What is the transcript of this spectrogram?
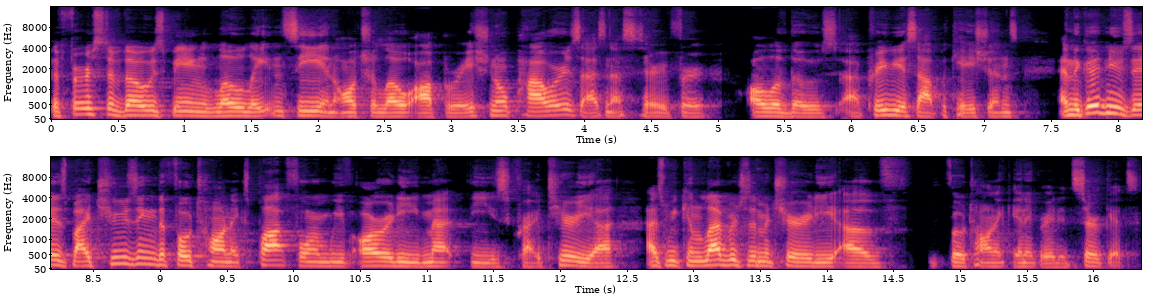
The first of those being low latency and ultra low operational powers as necessary for all of those uh, previous applications. And the good news is by choosing the photonics platform, we've already met these criteria as we can leverage the maturity of photonic integrated circuits.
